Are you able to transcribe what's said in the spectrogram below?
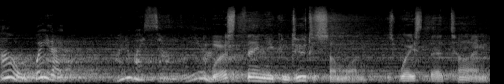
Oh, wait, I. Why do I sound weird? The worst thing you can do to someone is waste their time.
